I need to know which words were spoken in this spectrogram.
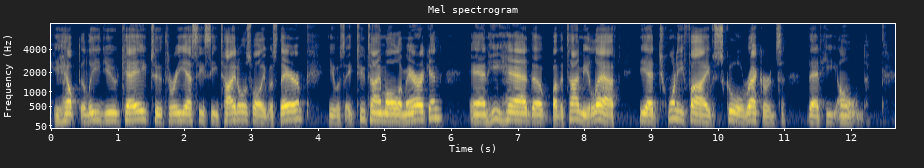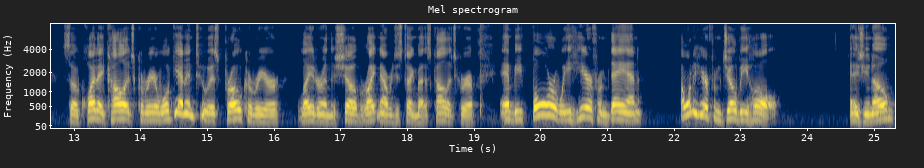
he helped lead UK to three SEC titles while he was there. He was a two time All American, and he had, uh, by the time he left, he had 25 school records that he owned. So, quite a college career. We'll get into his pro career later in the show, but right now we're just talking about his college career. And before we hear from Dan, I want to hear from Joe B. Hall. As you know,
